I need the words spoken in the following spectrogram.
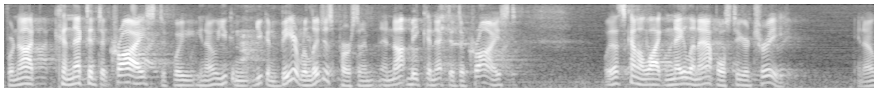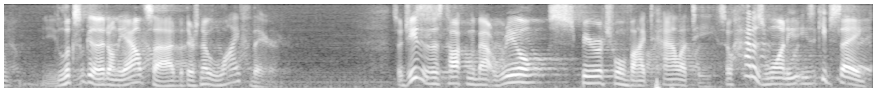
if we're not connected to Christ, if we, you know, you can, you can be a religious person and not be connected to Christ. Well, that's kind of like nailing apples to your tree. You know, it looks good on the outside, but there's no life there. So Jesus is talking about real spiritual vitality. So how does one, he, keeps saying,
